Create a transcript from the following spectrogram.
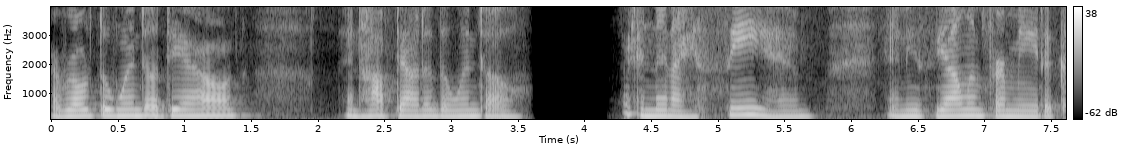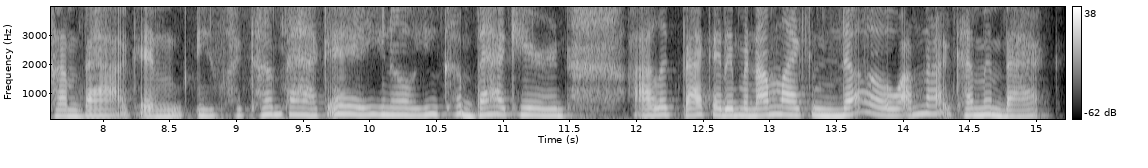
I rolled the window down and hopped out of the window. And then I see him and he's yelling for me to come back. And he's like, Come back. Hey, you know, you come back here. And I look back at him and I'm like, No, I'm not coming back.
